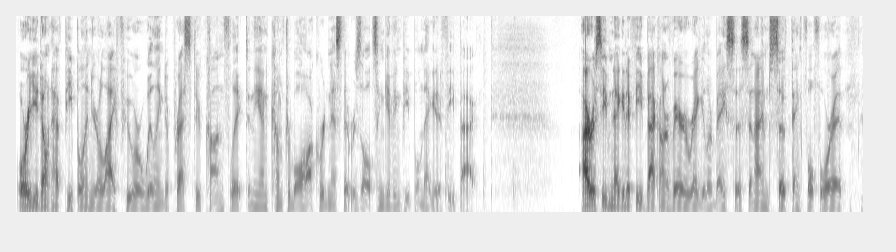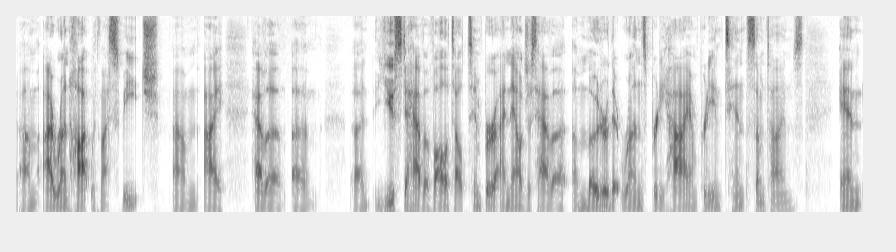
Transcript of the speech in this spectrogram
or you don't have people in your life who are willing to press through conflict and the uncomfortable awkwardness that results in giving people negative feedback. I receive negative feedback on a very regular basis, and I am so thankful for it. Um, I run hot with my speech. Um, I have a, a, a, used to have a volatile temper. I now just have a, a motor that runs pretty high. I'm pretty intense sometimes. And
